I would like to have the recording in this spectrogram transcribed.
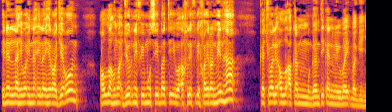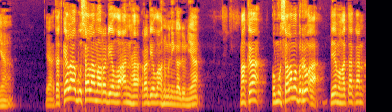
innallahi wa inna ilaihi raji'un. Allahumma ajurni fi musibati wa akhlif li khairan minha kecuali Allah akan menggantikan yang lebih baik baginya. Ya, tatkala Abu Salamah radhiyallahu anha radhiyallahu anhu meninggal dunia, maka Ummu Salamah berdoa. Dia mengatakan,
